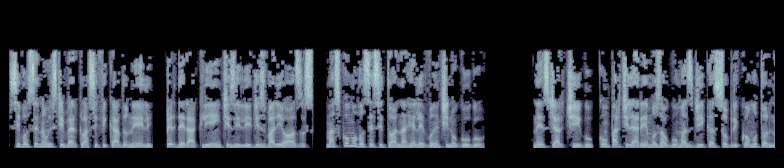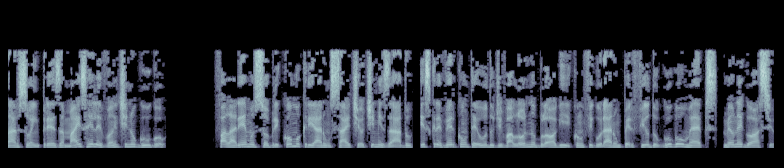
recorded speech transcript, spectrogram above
se você não estiver classificado nele, perderá clientes e leads valiosos. Mas como você se torna relevante no Google? Neste artigo, compartilharemos algumas dicas sobre como tornar sua empresa mais relevante no Google. Falaremos sobre como criar um site otimizado, escrever conteúdo de valor no blog e configurar um perfil do Google Maps, meu negócio.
